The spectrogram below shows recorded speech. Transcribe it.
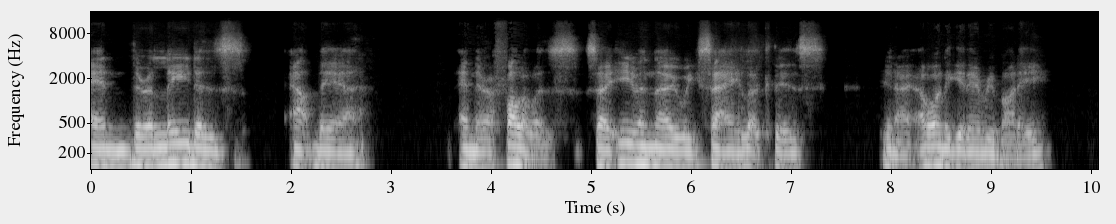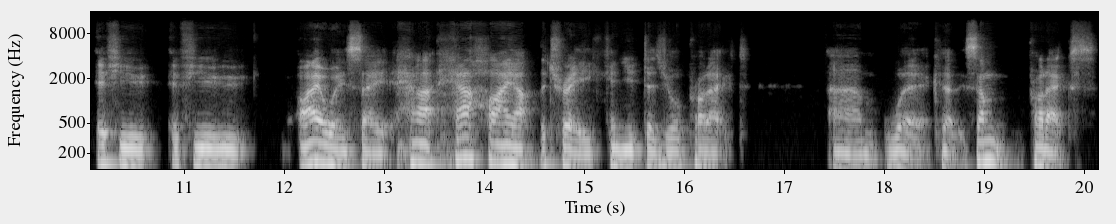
and there are leaders out there and there are followers. So even though we say look there's you know i want to get everybody if you if you i always say how how high up the tree can you does your product um, work? Some products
